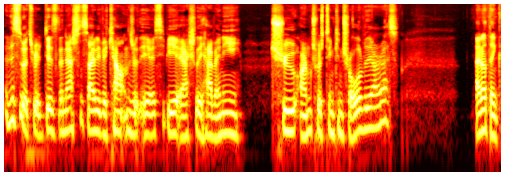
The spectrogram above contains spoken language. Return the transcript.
And this is what's weird. Does the National Society of Accountants or the AICPA actually have any true arm twisting control over the IRS? I don't think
